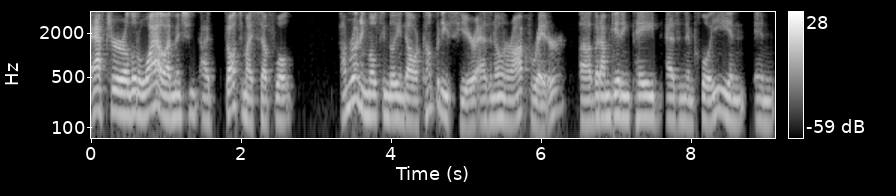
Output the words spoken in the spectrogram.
after a little while, I mentioned, I thought to myself, well, I'm running multi-million dollar companies here as an owner operator, uh, but I'm getting paid as an employee and, and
